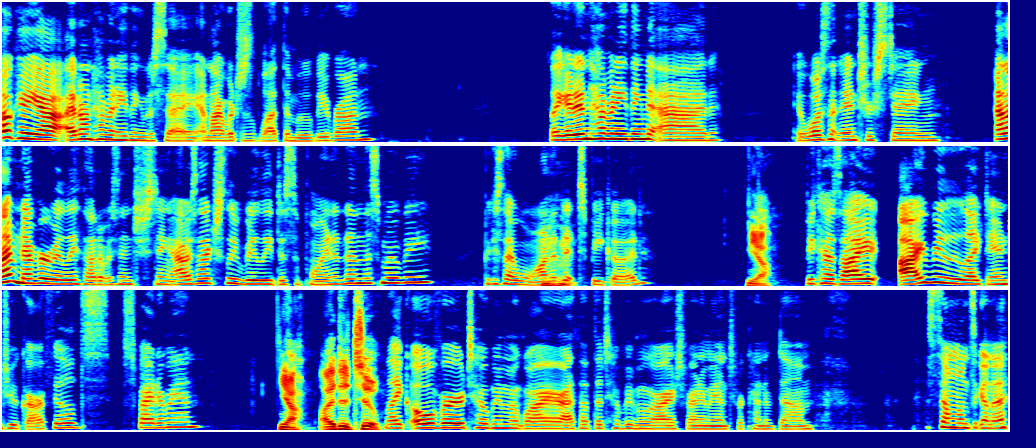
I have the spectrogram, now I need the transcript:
okay, yeah, I don't have anything to say, and I would just let the movie run. Like, I didn't have anything to add. It wasn't interesting. And I've never really thought it was interesting. I was actually really disappointed in this movie because I wanted mm-hmm. it to be good. Yeah. Because I I really liked Andrew Garfield's Spider-Man. Yeah, I did too. Like over Tobey Maguire, I thought the Tobey Maguire Spider-Mans were kind of dumb. Someone's to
